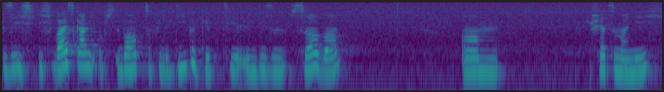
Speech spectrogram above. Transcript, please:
Also ich, ich weiß gar nicht, ob es überhaupt so viele Diebe gibt hier in diesem Server. Ähm, ich schätze mal nicht.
